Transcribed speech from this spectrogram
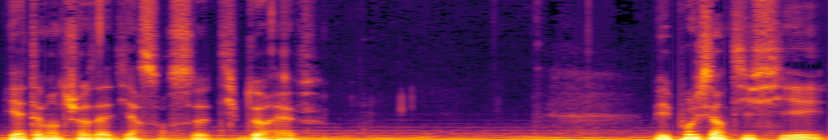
Il y a tellement de choses à dire sur ce type de rêve. Mais pour l'identifier,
